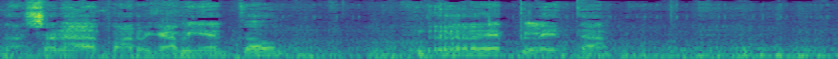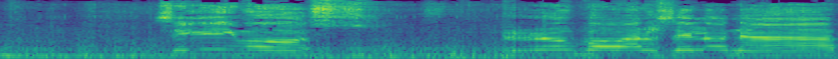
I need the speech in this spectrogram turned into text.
La zona de aparcamiento repleta. Seguimos rumbo a Barcelona.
